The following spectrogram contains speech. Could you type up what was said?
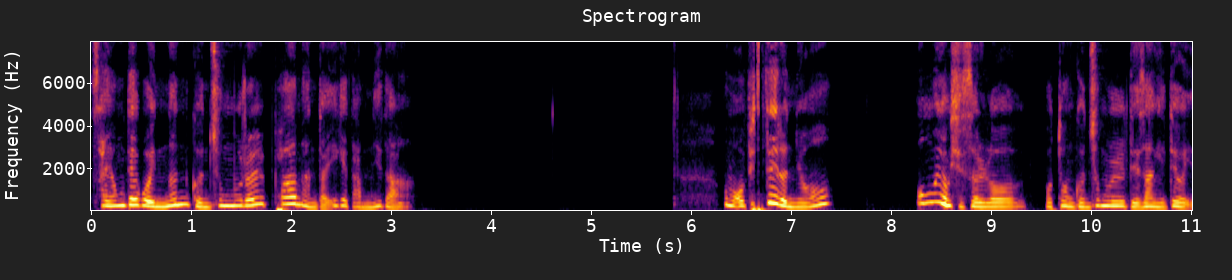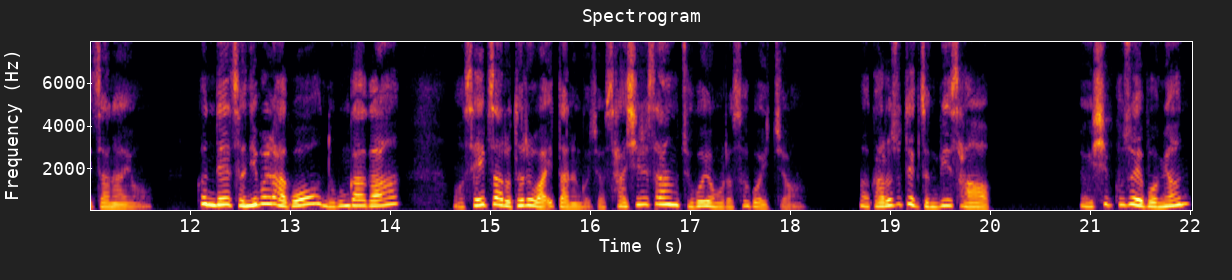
사용되고 있는 건축물을 포함한다. 이게 답니다. 그럼 오피스텔은요? 업무용 시설로 보통 건축물 대상이 되어 있잖아요. 근데 전입을 하고 누군가가 어, 세입자로 들어와 있다는 거죠. 사실상 주거용으로 쓰고 있죠. 어, 가로주택 정비사업 여기 19조에 보면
